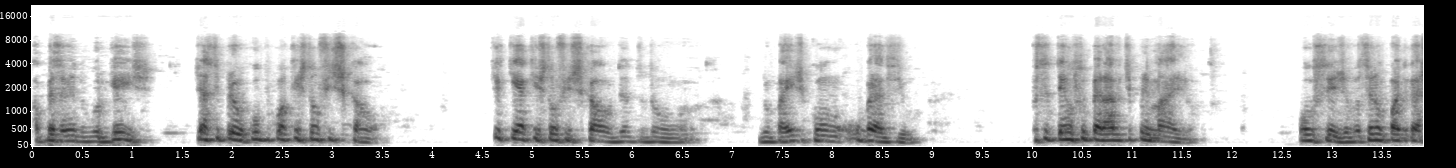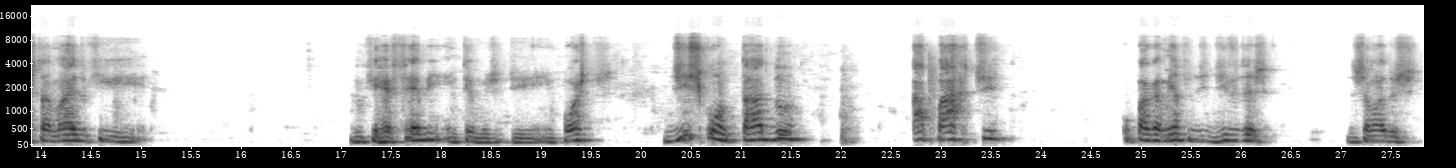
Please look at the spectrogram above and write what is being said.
ao pensamento burguês já se preocupam com a questão fiscal. O que é a questão fiscal dentro do, do país como o Brasil? Você tem um superávit primário, ou seja, você não pode gastar mais do que do que recebe em termos de impostos, descontado a parte o pagamento de dívidas dos chamados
